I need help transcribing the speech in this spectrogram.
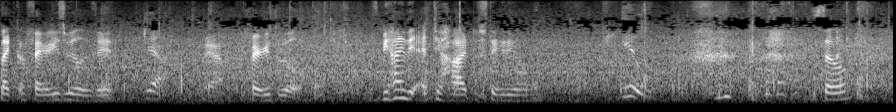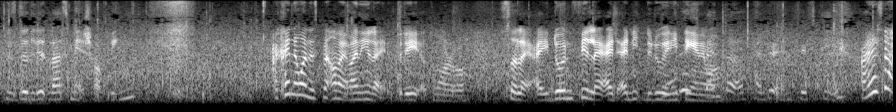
like a Ferris wheel, is it? Yeah. Yeah, Ferris wheel. It's behind the Etihad Stadium. Ew. So let's do li- last minute shopping. I kind of want to spend all my money like today or tomorrow. So like I don't feel like I, I need to do anything anymore. Spent uh, 150. I spent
